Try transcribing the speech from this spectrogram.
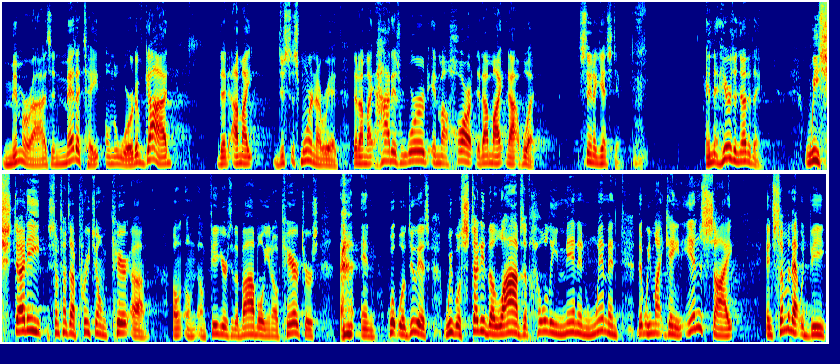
memorize and meditate on the Word of God that I might, just this morning I read, that I might hide His Word in my heart that I might not what? Sin against Him. And then here's another thing. We study, sometimes I preach on, uh, on, on, on, figures of the Bible, you know, characters. and what we'll do is we will study the lives of holy men and women that we might gain insight. And some of that would be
